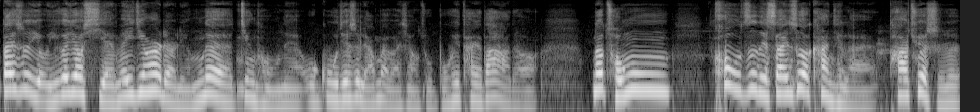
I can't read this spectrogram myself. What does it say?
但是有一个叫显微镜二点零的镜头呢，我估计是两百万像素，不会太大的啊。那从后置的三摄看起来，它确实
